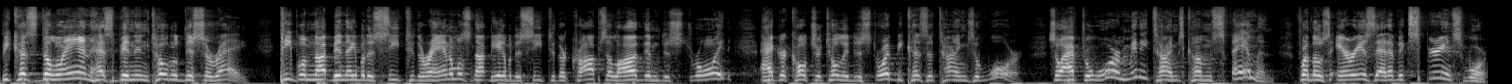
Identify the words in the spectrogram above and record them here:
because the land has been in total disarray. People have not been able to see to their animals, not be able to see to their crops. A lot of them destroyed. Agriculture totally destroyed because of times of war. So after war, many times comes famine for those areas that have experienced war.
